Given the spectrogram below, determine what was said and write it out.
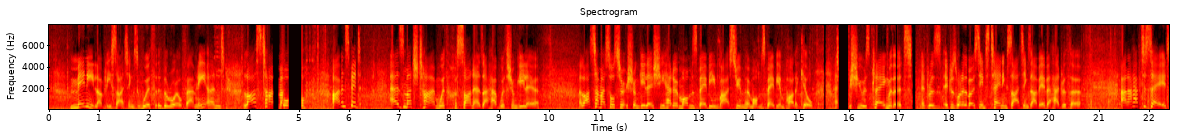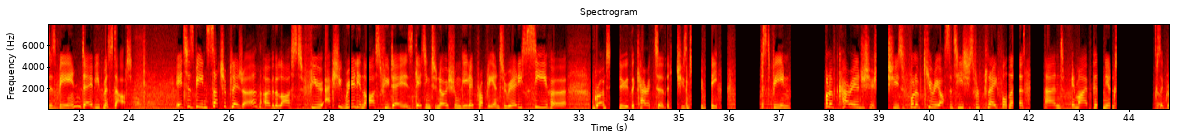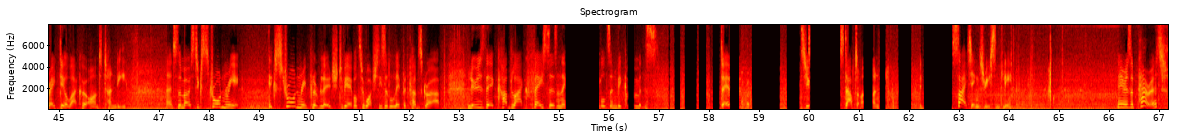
many lovely sightings with the royal family, and last time I haven't spent as much time with Hosana as I have with Xongile. The last time I saw Sh- Xongile, she had her mom's baby, I assume her mom's baby Impala kill. And she was playing with it. It was it was one of the most entertaining sightings I've ever had with her. And I have to say, it has been, Dave, you've missed out. It has been such a pleasure over the last few, actually, really in the last few days, getting to know Xongile properly and to really see her grow into the character that she's going to be. Just been full of courage, she's full of curiosity, she's full of playfulness, and in my opinion, looks a great deal like her aunt Thandi. And it's the most extraordinary extraordinary privilege to be able to watch these little leopard cubs grow up, lose their cub-like faces and their tails and become Dave, you start on sightings recently. There is a parrot.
